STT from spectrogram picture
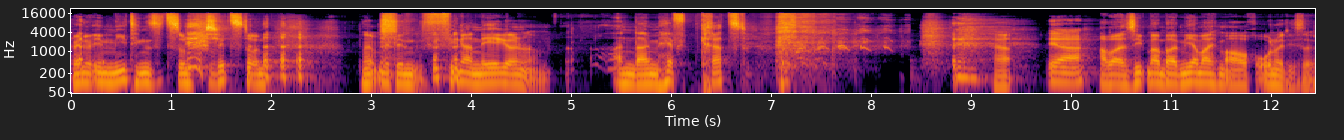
wenn du im Meeting sitzt und schwitzt und ne, mit den Fingernägeln an deinem Heft kratzt. Ja. Ja. Aber sieht man bei mir manchmal auch ohne diese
